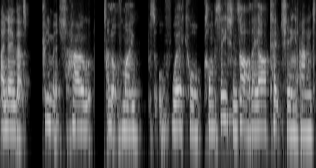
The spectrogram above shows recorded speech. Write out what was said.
I know that's pretty much how a lot of my sort of work or conversations are. They are coaching and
